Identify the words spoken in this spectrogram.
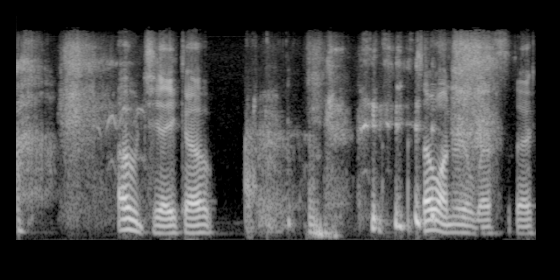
Oh, Jacob. So unrealistic.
